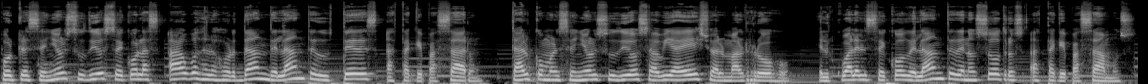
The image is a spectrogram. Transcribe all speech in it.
porque el Señor su Dios secó las aguas del Jordán delante de ustedes hasta que pasaron, tal como el Señor su Dios había hecho al mar rojo, el cual él secó delante de nosotros hasta que pasamos,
